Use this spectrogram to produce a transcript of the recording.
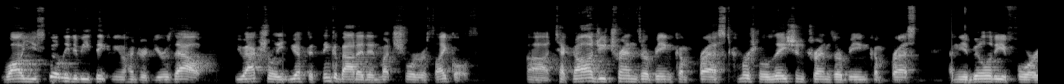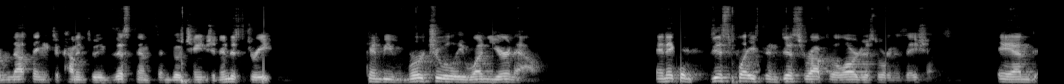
while you still need to be thinking 100 years out, you actually you have to think about it in much shorter cycles. Uh, technology trends are being compressed, commercialization trends are being compressed, and the ability for nothing to come into existence and go change an industry can be virtually one year now. And it can displace and disrupt the largest organizations. And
